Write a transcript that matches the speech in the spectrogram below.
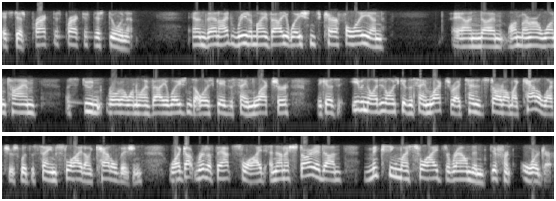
It's just practice, practice, just doing it. And then I'd read my evaluations carefully, and and um, I remember one time a student wrote on one of my evaluations. I always gave the same lecture because even though I didn't always give the same lecture, I tended to start all my cattle lectures with the same slide on cattle vision. Well, I got rid of that slide, and then I started um, mixing my slides around in different order,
